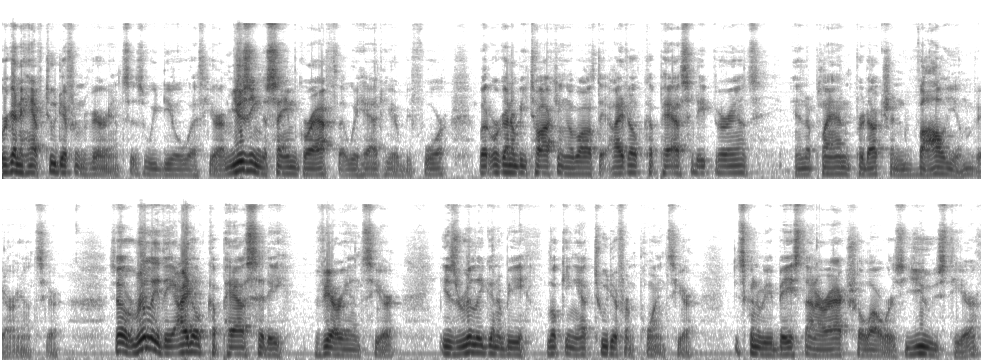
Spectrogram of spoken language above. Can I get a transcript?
We're going to have two different variances we deal with here. I'm using the same graph that we had here before, but we're going to be talking about the idle capacity variance and the planned production volume variance here. So really the idle capacity variance here is really going to be looking at two different points here. It's going to be based on our actual hours used here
